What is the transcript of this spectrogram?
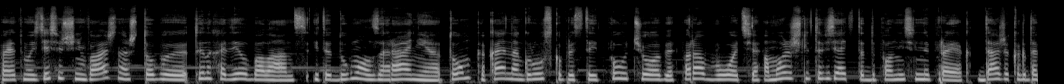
Поэтому здесь очень важно, чтобы ты находил баланс, и ты думал заранее о том, какая нагрузка предстоит по учебе, по работе, а можешь ли ты взять этот дополнительный проект. Даже когда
